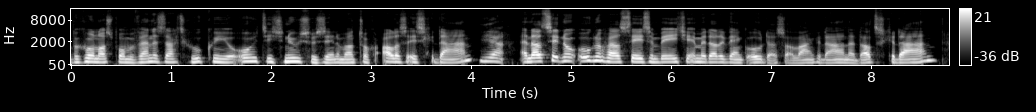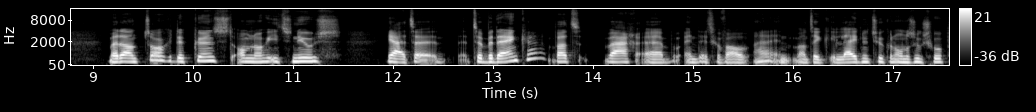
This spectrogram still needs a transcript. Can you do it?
begon als promovendus dacht... ik, hoe kun je ooit iets nieuws verzinnen? Want toch alles is gedaan. ja. En dat zit nog, ook nog wel steeds een beetje in me dat ik denk... oh, dat is al lang gedaan en dat is gedaan. Maar dan toch de kunst om nog iets nieuws ja, te, te bedenken. Wat, waar eh, in dit geval, hè, in- want ik leid natuurlijk een onderzoeksgroep...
